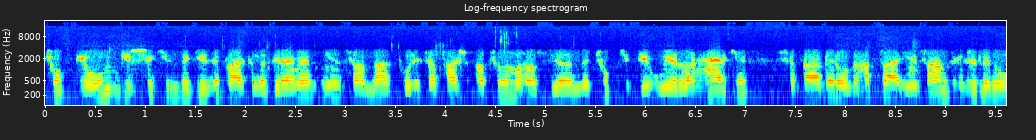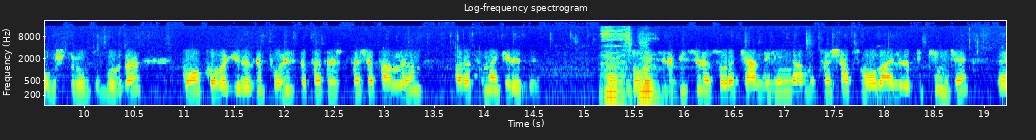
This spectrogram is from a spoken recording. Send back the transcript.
çok yoğun bir şekilde Gezi Parkı'nda direnen insanlar polise taş atılmaması yönünde çok ciddi uyarılar. Herkes seferber oldu. Hatta insan zincirleri oluşturuldu burada. Kol kola girildi. Polis de taş, taş atanların arasına girildi. Evet, Dolayısıyla bu... bir süre sonra kendiliğinden bu taş atma olayları bitince e,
